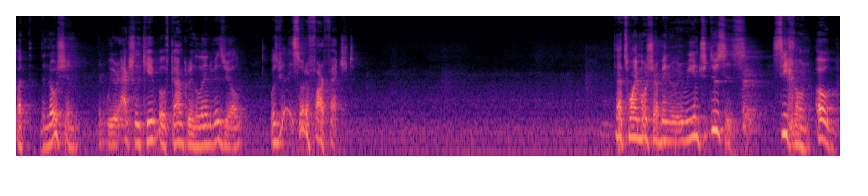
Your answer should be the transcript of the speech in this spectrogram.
but the notion that we were actually capable of conquering the land of Israel was really sort of far fetched. That's why Moshe Rabbeinu reintroduces Sichon, Og,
